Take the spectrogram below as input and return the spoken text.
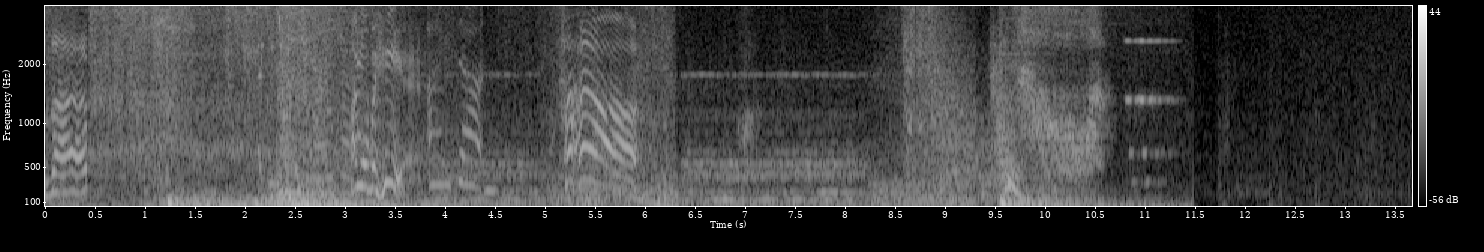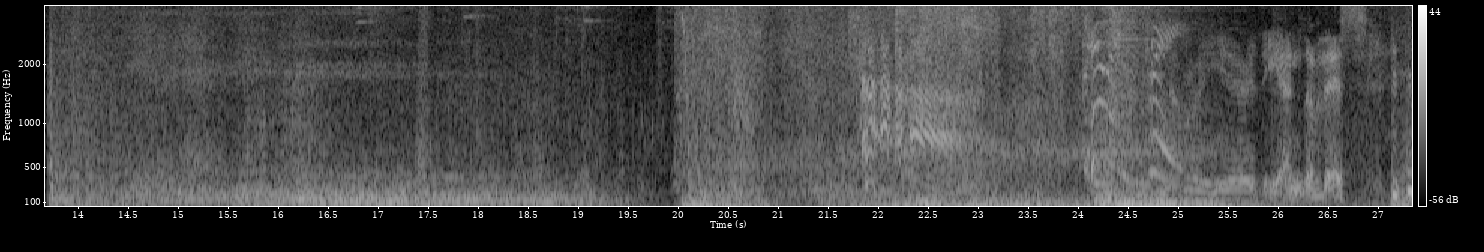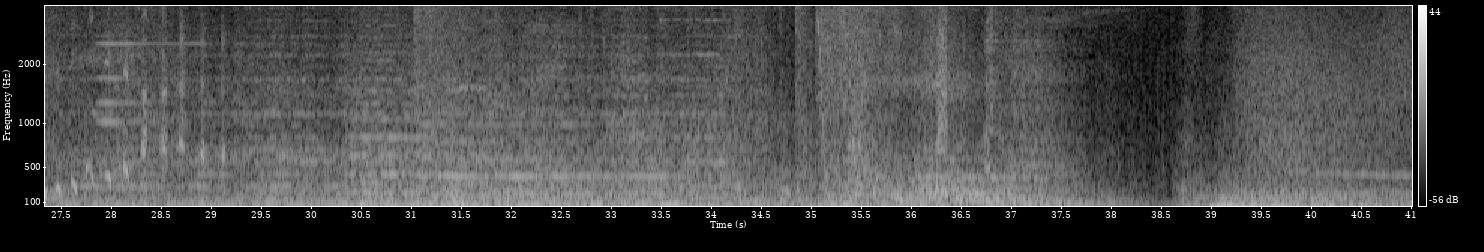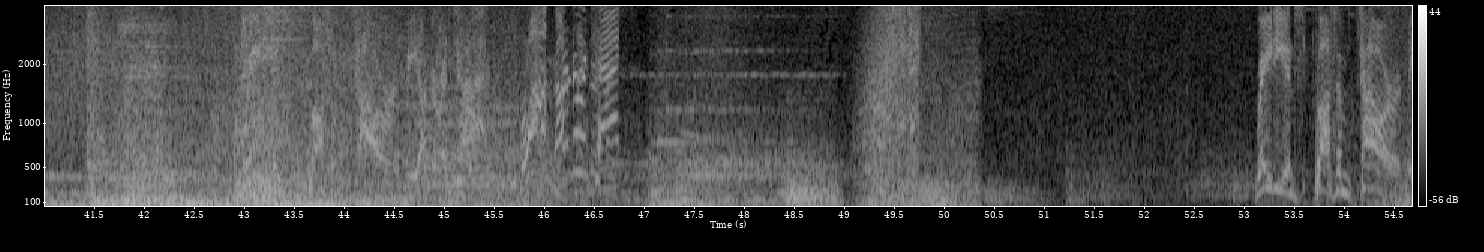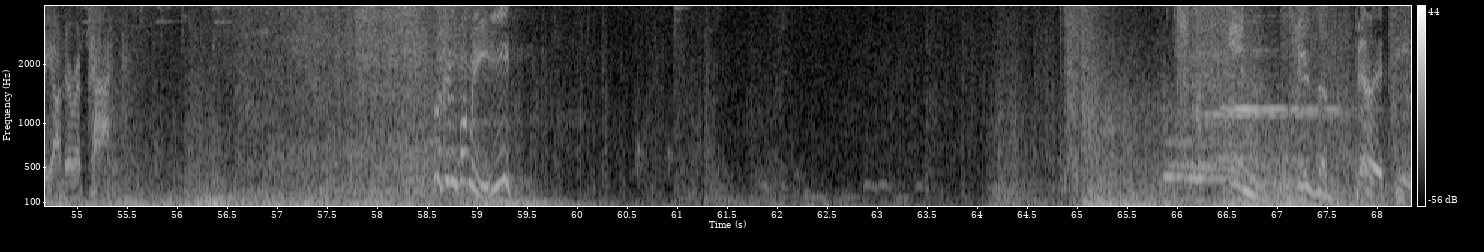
Zap. I'm over here. I'm done. Ha ha! Killing spree! I hear the end of this. Radiant's bottom tower be under attack. Looking for me? Invisibility.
